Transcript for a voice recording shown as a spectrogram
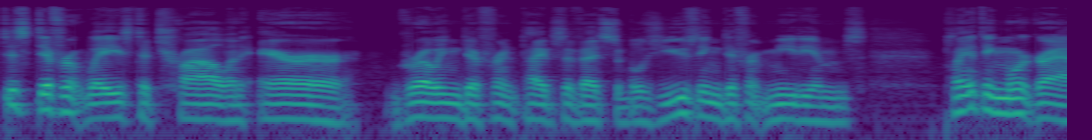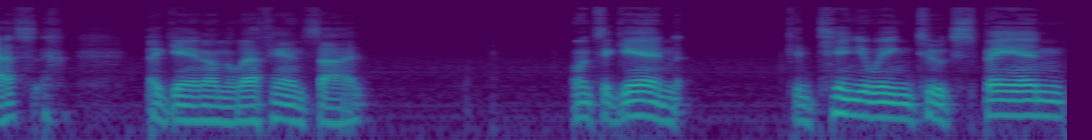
Just different ways to trial and error growing different types of vegetables, using different mediums, planting more grass, again on the left hand side. Once again, continuing to expand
